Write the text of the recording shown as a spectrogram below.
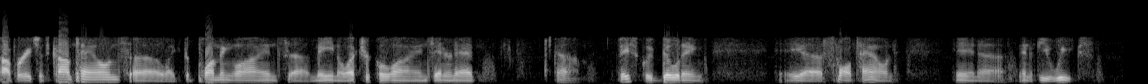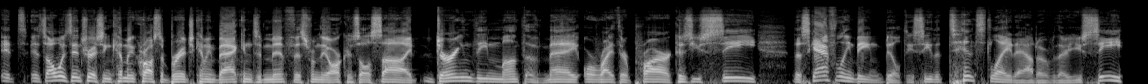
operations compounds, uh, like the plumbing lines, uh, main electrical lines, internet, um, basically building a uh, small town in uh, in a few weeks it's it's always interesting coming across a bridge coming back into Memphis from the Arkansas side during the month of May or right there prior because you see the scaffolding being built, you see the tents laid out over there, you see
